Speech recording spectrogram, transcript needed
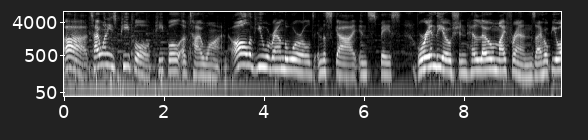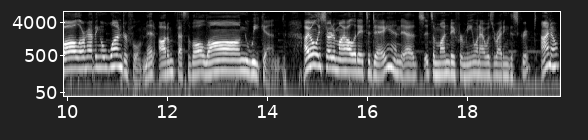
Ah, Taiwanese people, people of Taiwan, all of you around the world, in the sky, in space, or in the ocean, hello, my friends. I hope you all are having a wonderful Mid Autumn Festival long weekend. I only started my holiday today, and it's, it's a Monday for me when I was writing the script. I know,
